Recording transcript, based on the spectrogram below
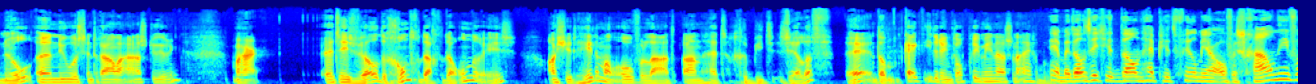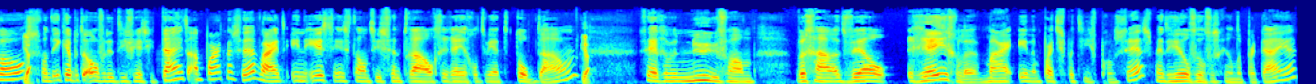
2.0 uh, nieuwe centrale aansturing. Maar het is wel, de grondgedachte daaronder is... als je het helemaal overlaat aan het gebied zelf... Hè, dan kijkt iedereen toch primair naar zijn eigen belang. Ja, maar dan, zit je, dan heb je het veel meer over schaalniveaus. Ja. Want ik heb het over de diversiteit aan partners... Hè, waar het in eerste instantie centraal geregeld werd top-down... Ja zeggen we nu van we gaan het wel regelen, maar in een participatief proces met heel veel verschillende partijen.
